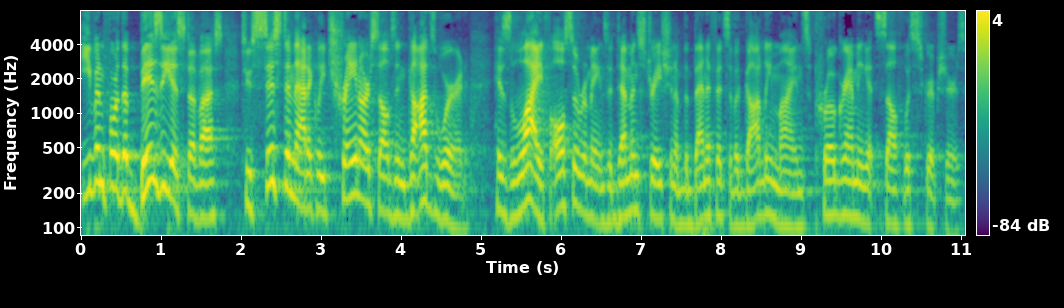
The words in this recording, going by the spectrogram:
even for the busiest of us, to systematically train ourselves in God's Word. His life also remains a demonstration of the benefits of a godly mind's programming itself with Scriptures.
